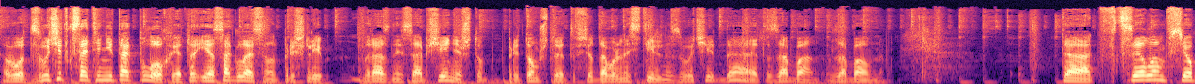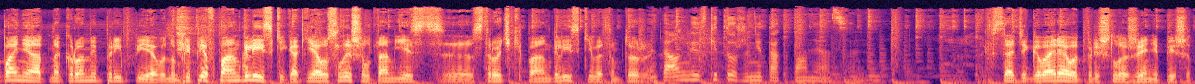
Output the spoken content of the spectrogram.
Вот. Звучит, кстати, не так плохо. Это я согласен. Вот пришли разные сообщения, что при том, что это все довольно стильно звучит, да, это забавно. забавно. Так, в целом все понятно, кроме припева. Ну, припев по-английски, как я услышал, там есть э, строчки по-английски, в этом тоже. Это английский тоже не так понятно. Кстати говоря, вот пришло, Женя пишет,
